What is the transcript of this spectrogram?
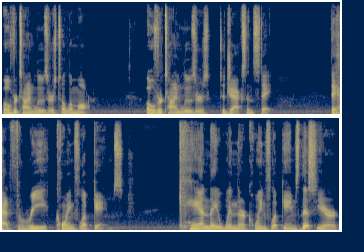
overtime losers to Lamar, overtime losers to Jackson State. They had three coin flip games. Can they win their coin flip games this year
